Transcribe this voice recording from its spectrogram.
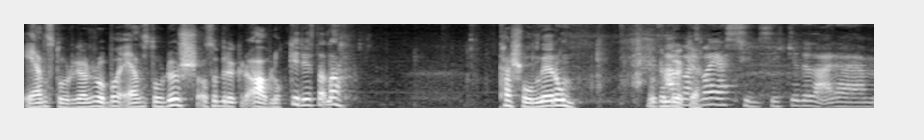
én stor garderobe og én stor dusj, og så bruker du avlukker i stedet. Personlige rom du kan vet bruke. du hva, jeg syns ikke det der um,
